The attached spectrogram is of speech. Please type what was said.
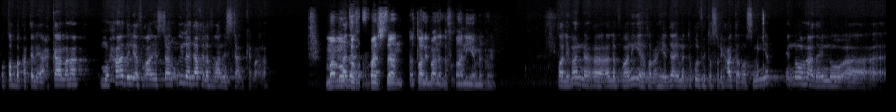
وطبقت عليه أحكامها. محاذي لأفغانستان وإلى داخل أفغانستان كمان. ما موقف أفغانستان طالبان الأفغانية منهم طالبان آه، الأفغانية طبعا هي دائما تقول في تصريحاتها الرسمية إنه هذا إنه آه،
